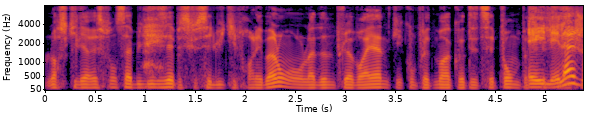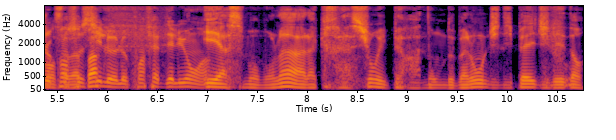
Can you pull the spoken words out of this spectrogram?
lorsqu'il est responsabilisé, parce que c'est lui qui prend les ballons. On la donne plus à Brian, qui est complètement à côté de ses pompes. parce Et que il est là, je pense aussi, le, le point faible des Lions. hein. Et à ce moment-là, à la création, il perd un nombre de ballons. JD Page, il est dans,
